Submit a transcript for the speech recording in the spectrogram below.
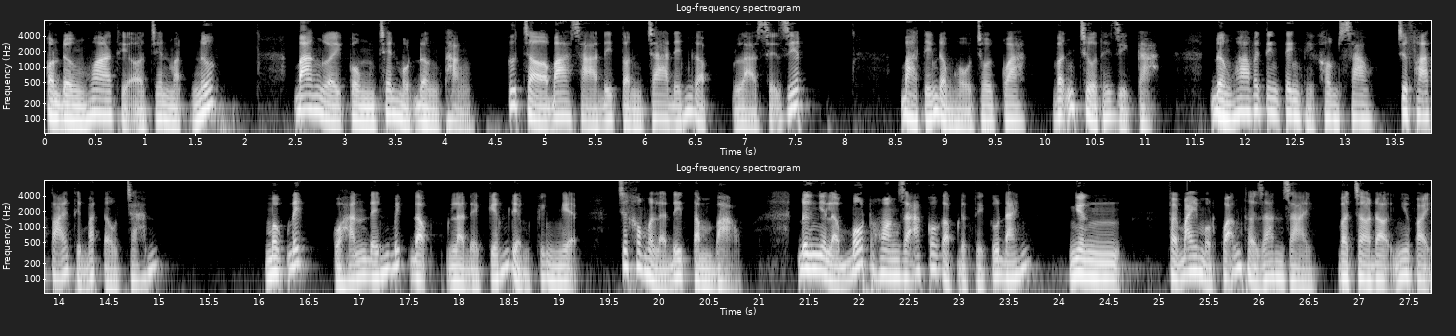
còn đường hoa thì ở trên mặt nước. Ba người cùng trên một đường thẳng, cứ chờ ba xà đi tuần tra đến gặp là sẽ giết. Ba tiếng đồng hồ trôi qua, vẫn chưa thấy gì cả. Đường hoa với tinh tinh thì không sao, chứ phá toái thì bắt đầu chán. Mục đích của hắn đến bích động là để kiếm điểm kinh nghiệm, chứ không phải là đi tầm bảo. Đương nhiên là bốt hoang dã có gặp được thì cứ đánh. Nhưng phải bay một quãng thời gian dài và chờ đợi như vậy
